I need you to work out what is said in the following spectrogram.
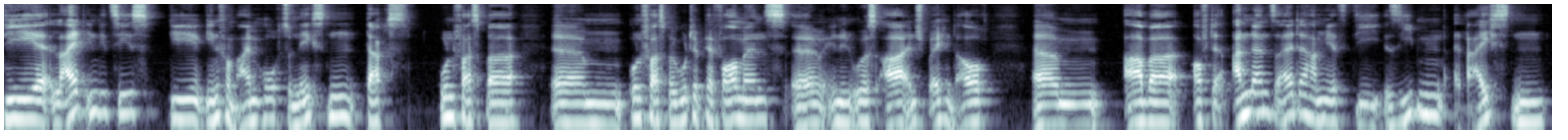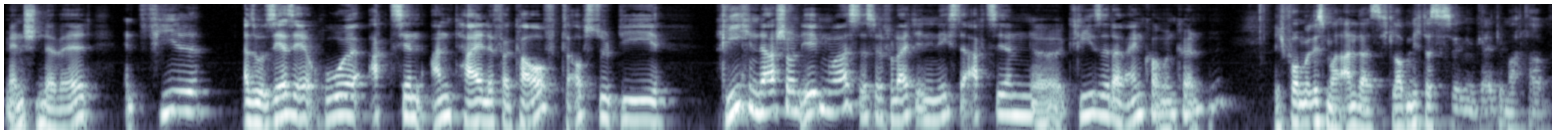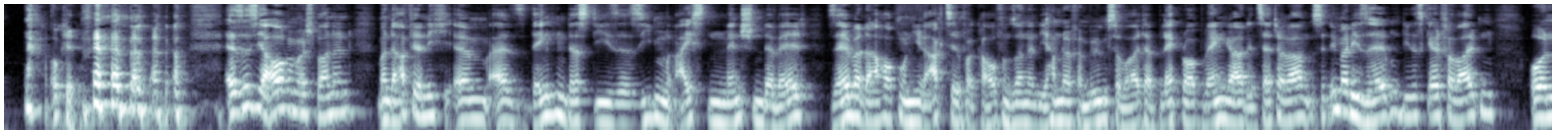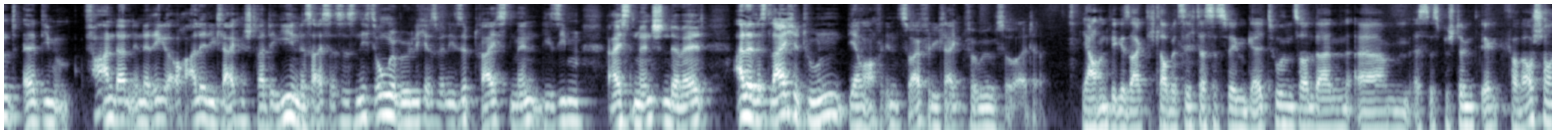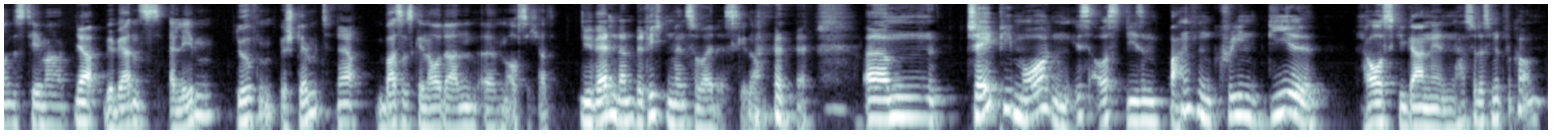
die Leitindizes, die gehen vom einen hoch zum nächsten. DAX, unfassbar, ähm, unfassbar gute Performance, äh, in den USA entsprechend auch. Ähm, aber auf der anderen Seite haben jetzt die sieben reichsten Menschen der Welt viel, also sehr, sehr hohe Aktienanteile verkauft. Glaubst du, die riechen da schon irgendwas, dass wir vielleicht in die nächste Aktienkrise da reinkommen könnten? Ich formuliere es mal anders. Ich glaube nicht, dass es wegen dem Geld gemacht haben. Okay. es ist ja auch immer spannend. Man darf ja nicht ähm, als denken, dass diese sieben reichsten Menschen der Welt selber da hocken und ihre Aktien verkaufen, sondern die haben da Vermögensverwalter, BlackRock, Vanguard etc. Es sind immer dieselben, die das Geld verwalten und äh, die fahren dann in der Regel auch alle die gleichen Strategien. Das heißt, es ist nichts Ungewöhnliches, wenn die, siebtreichsten Men die sieben reichsten Menschen der Welt alle das Gleiche tun. Die haben auch im Zweifel die gleichen Vermögensverwalter. Ja, und wie gesagt, ich glaube jetzt nicht, dass es wegen Geld tun, sondern ähm, es ist bestimmt irgendein vorausschauendes Thema. Ja, Wir werden es erleben dürfen, bestimmt, ja. was es genau dann ähm, auf sich hat. Wir werden dann berichten, wenn es soweit ist. Genau. ähm, JP Morgan ist aus diesem Banken Green Deal rausgegangen. Hast du das mitbekommen?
